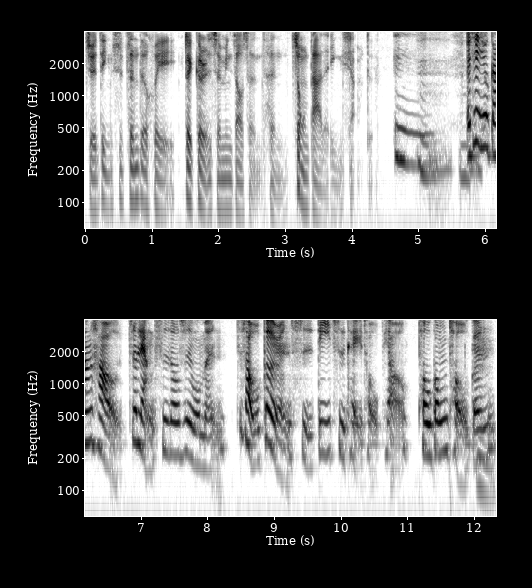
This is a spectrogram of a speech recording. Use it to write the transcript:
决定，是真的会对个人生命造成很重大的影响的。嗯。嗯，而且又刚好这两次都是我们，至少我个人是第一次可以投票，投公投跟。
